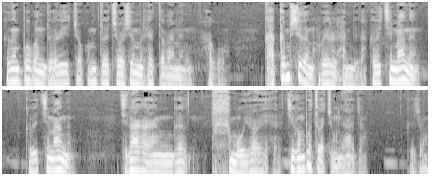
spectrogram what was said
그런 부분들이 조금 더 조심을 했더라면 하고 가끔씩은 후회를 합니다. 그렇지만은 그렇지만은 지나간 것 다 모여예요. 지금부터가 중요하죠. 그죠?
